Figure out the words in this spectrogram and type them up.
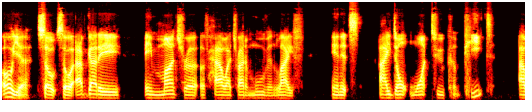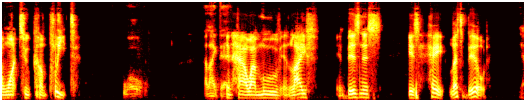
Oh yeah. So so I've got a a mantra of how I try to move in life. And it's, I don't want to compete. I want to complete. Whoa. I like that. And how I move in life, in business, is hey, let's build. Yeah.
